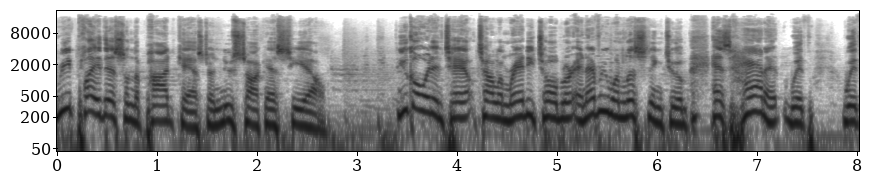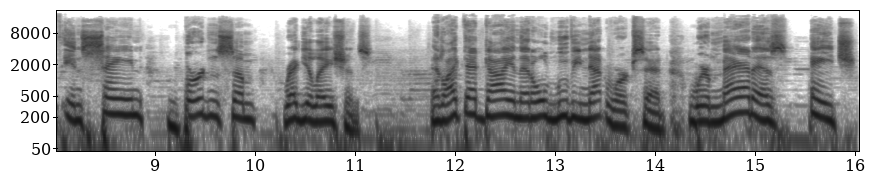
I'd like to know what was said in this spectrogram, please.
replay this on the podcast on News Talk STL. You go in and tell, tell them Randy Tobler and everyone listening to him has had it with with insane, burdensome regulations. And like that guy in that old movie network said, we're mad as H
